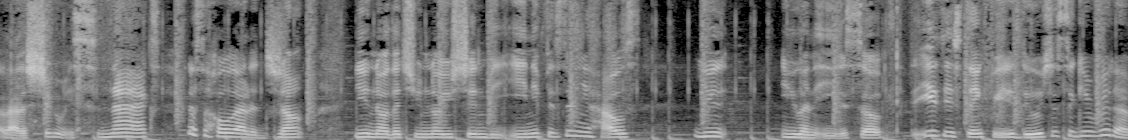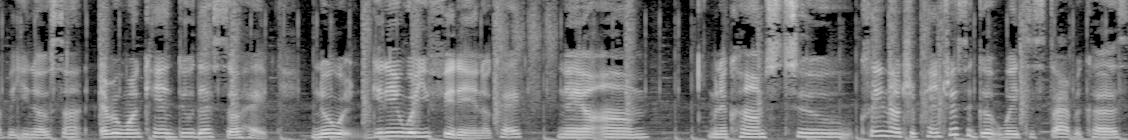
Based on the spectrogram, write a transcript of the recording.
a lot of sugary snacks, just a whole lot of junk, you know that you know you shouldn't be eating. If it's in your house, you you're gonna eat it. So the easiest thing for you to do is just to get rid of it. You know, some everyone can't do that. So hey, know where get in where you fit in. Okay. Now, um, when it comes to cleaning out your it's a good way to start because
